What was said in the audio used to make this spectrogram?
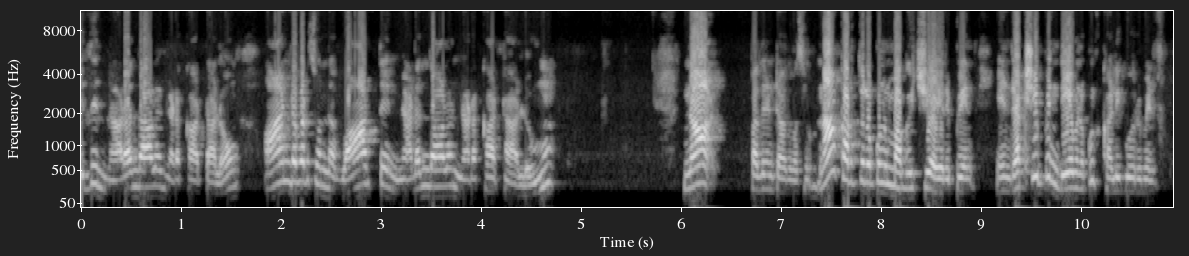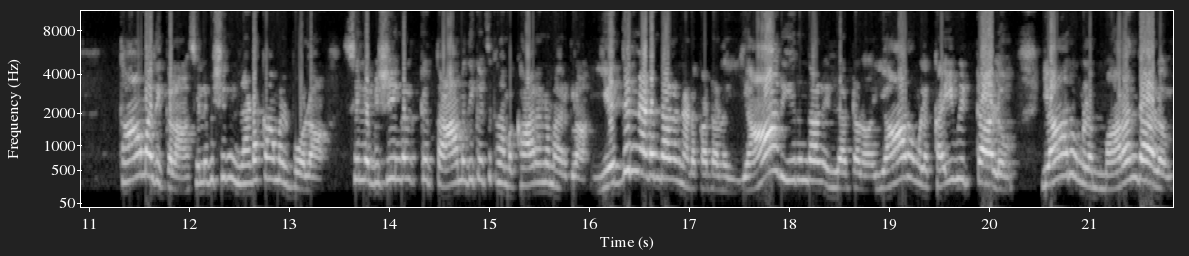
எது நடந்தாலும் நடக்காட்டாலும் ஆண்டவர் சொன்ன வார்த்தை நடந்தாலும் நடக்காட்டாலும் நான் பதினெட்டாவது வசனம் நான் கர்த்தருக்குள் மகிழ்ச்சியா இருப்பேன். என் ரட்சிப்பின் தேவனுக்குள் கழி கூறுவேன். தாமதிக்கலாம். சில விஷயங்கள் நடக்காமல் போலாம் சில விஷயங்களுக்கு தாமதிக்கிறதுக்கு நம்ம காரணமா இருக்கலாம். எது நடந்தாலும் நடக்காட்டாலும் யார் இருந்தாலும் இல்லாட்டாலும் யார் உங்களை கைவிட்டாலும் யார் உங்களை மறந்தாலும்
